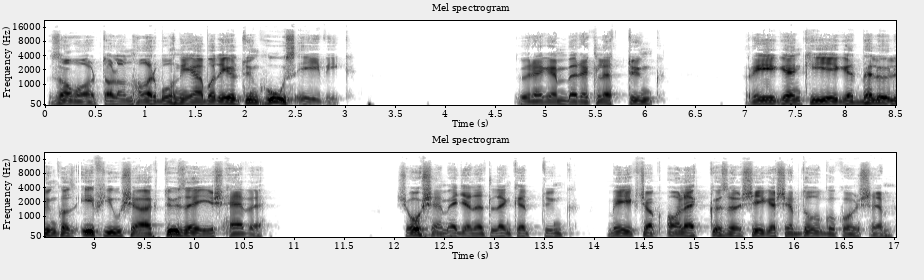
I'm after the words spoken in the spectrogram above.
Zavartalan Harbóniában éltünk húsz évig. Öreg emberek lettünk. Régen kiégett belőlünk az ifjúság tüze és heve. Sosem egyenetlenkedtünk, még csak a legközönségesebb dolgokon sem.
